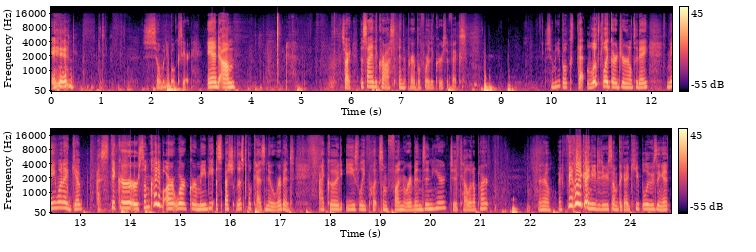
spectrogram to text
And so many books here. And, um, sorry, the sign of the cross and the prayer before the crucifix so many books that looked like our journal today. You may want to get a sticker or some kind of artwork or maybe a special. This book has no ribbons. I could easily put some fun ribbons in here to tell it apart. I know. I feel like I need to do something. I keep losing it.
